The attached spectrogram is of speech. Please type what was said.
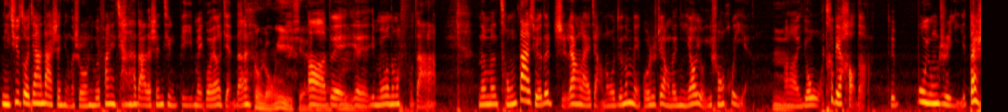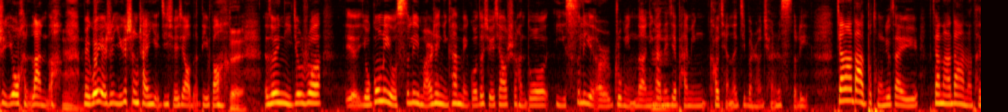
你去做加拿大申请的时候，你会发现加拿大的申请比美国要简单，更容易一些啊。对，也也没有那么复杂。那么从大学的质量来讲呢，我觉得美国是这样的，你要有一双慧眼，啊，有特别好的，就毋庸置疑，但是也有很烂的。美国也是一个生产野鸡学校的地方，对，所以你就是说。也有公立有私立嘛，而且你看美国的学校是很多以私立而著名的，你看那些排名靠前的基本上全是私立。加拿大不同就在于加拿大呢，它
